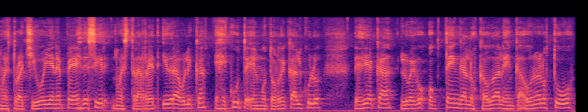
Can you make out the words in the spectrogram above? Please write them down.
nuestro archivo INP, es decir, nuestra red hidráulica, ejecute el motor de cálculo desde acá, luego obtenga los caudales en cada uno de los tubos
